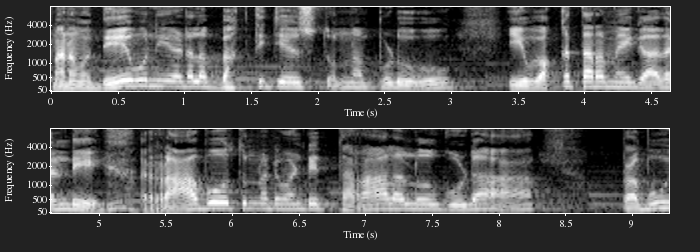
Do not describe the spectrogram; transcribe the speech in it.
మనము దేవుని ఎడల భక్తి చేస్తున్నప్పుడు ఈ ఒక్క తరమే కాదండి రాబోతున్నటువంటి తరాలలో కూడా ప్రభు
